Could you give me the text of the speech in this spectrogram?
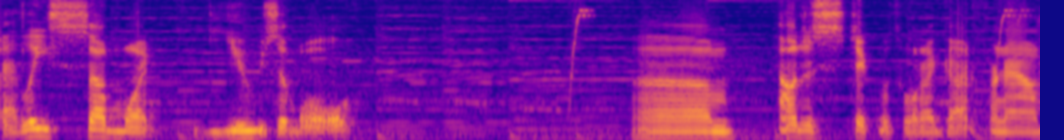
at least somewhat usable. Um, I'll just stick with what I got for now.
